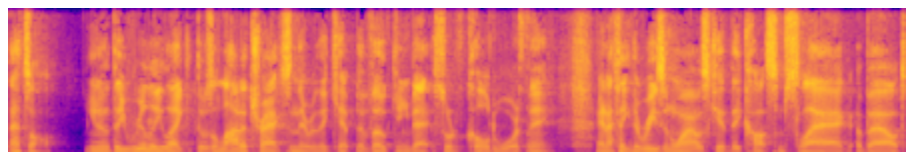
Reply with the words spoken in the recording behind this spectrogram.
That's all. You know, they really like there was a lot of tracks in there where they kept evoking that sort of Cold War thing. And I think the reason why was they caught some slag about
